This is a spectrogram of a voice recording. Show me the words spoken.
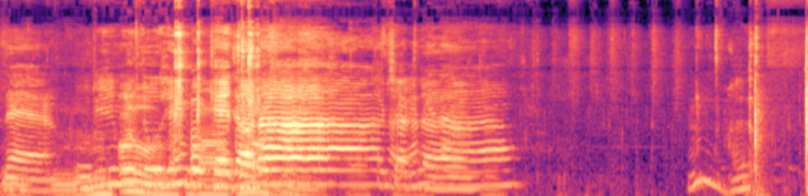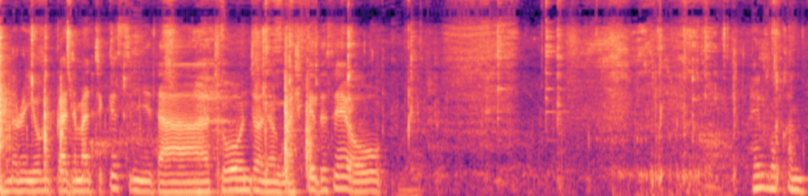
네. 우리 모두 행복해져라. 사랑합니다. 음. 오늘은 여기까지만 찍겠습니다. 좋은 저녁 맛있게 드세요. 행복한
